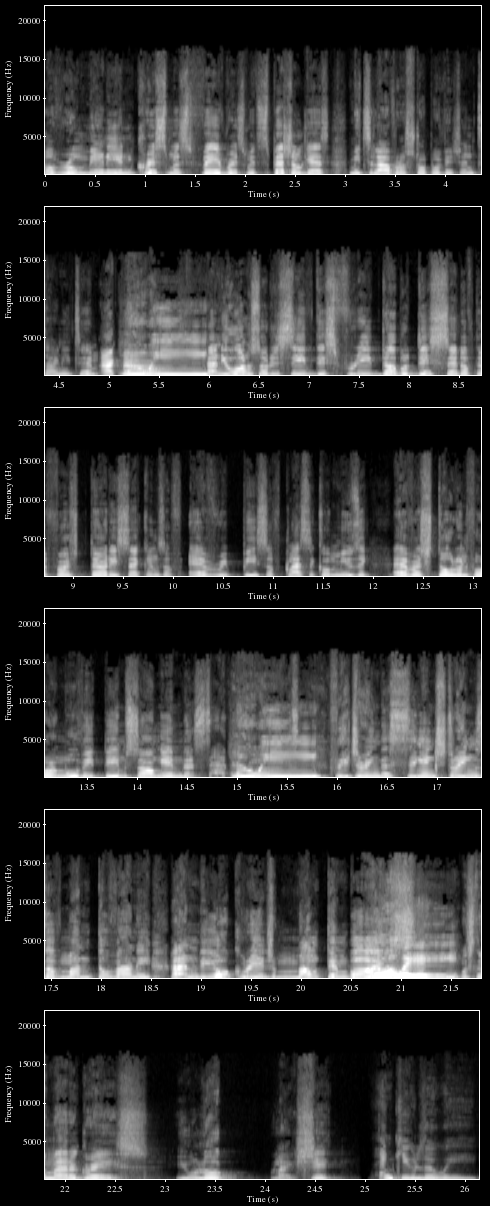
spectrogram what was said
of Romanian Christmas favorites with special guests Mstislav Rostropovich and Tiny Tim. Act now. Louie. And you also receive this free double disc set of the first 30 seconds of every piece of classical music ever stolen for a movie theme song in the 70s. Louie. Featuring the singing strings of Mantovani and the Oak Ridge Mountain Boys. Louie. What's the matter, Grace? You look like shit. Thank you, Louie.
